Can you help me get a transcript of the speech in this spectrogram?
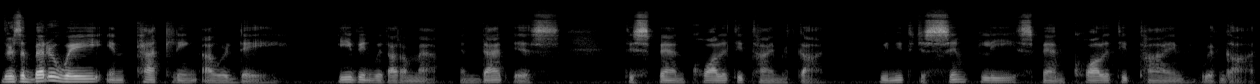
There's a better way in tackling our day, even without a map, and that is to spend quality time with God. We need to just simply spend quality time with God.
